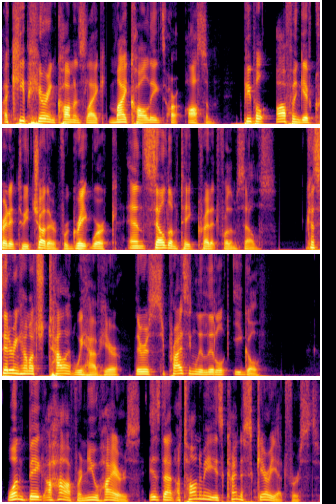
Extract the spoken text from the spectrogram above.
I keep hearing comments like, my colleagues are awesome. People often give credit to each other for great work and seldom take credit for themselves. Considering how much talent we have here, there is surprisingly little ego. One big aha for new hires is that autonomy is kind of scary at first.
